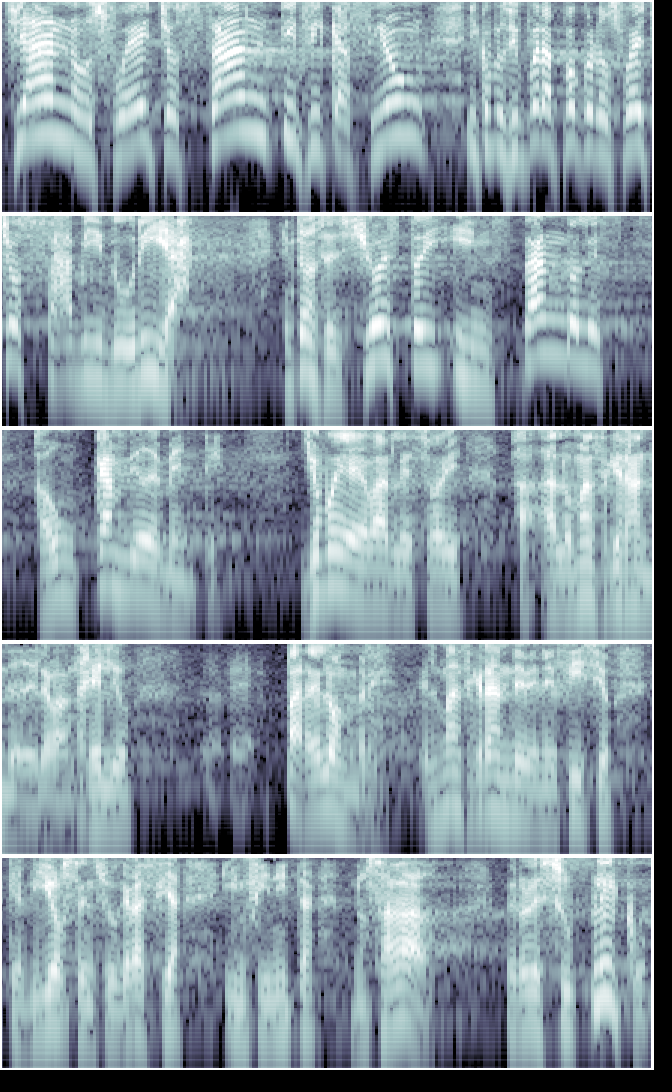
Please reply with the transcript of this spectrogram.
ya nos fue hecho santificación y como si fuera poco nos fue hecho sabiduría. Entonces yo estoy instándoles a un cambio de mente. Yo voy a llevarles hoy a, lo más grande del Evangelio eh, para el hombre, el más grande beneficio que Dios en su gracia infinita nos ha dado. Pero les suplico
